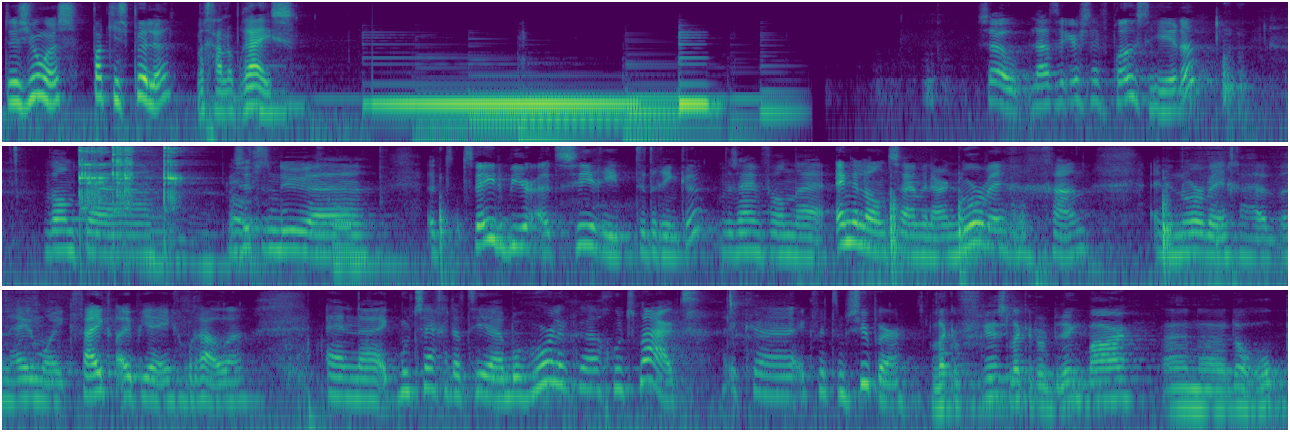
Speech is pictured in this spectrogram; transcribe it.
Dus jongens, pak je spullen, we gaan op reis. Zo, laten we eerst even proosten, heren. Want uh, we zitten nu uh, het tweede bier uit de serie te drinken. We zijn van uh, Engeland zijn we naar Noorwegen gegaan. En in Noorwegen hebben we een hele mooie Kvijk IPA gebrouwen. En ik moet zeggen dat die behoorlijk goed smaakt. Ik, ik vind hem super. Lekker fris, lekker doordrinkbaar. En de hop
